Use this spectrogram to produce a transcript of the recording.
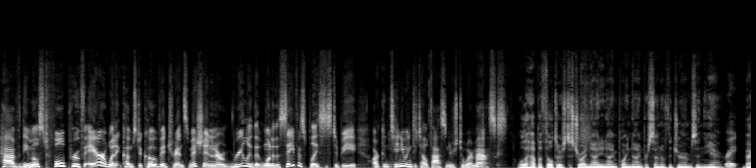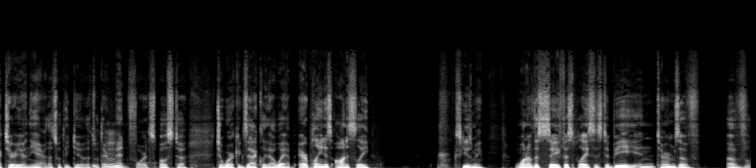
have the most foolproof air when it comes to COVID transmission and are really the, one of the safest places to be, are continuing to tell passengers to wear masks. Well, the HEPA filters destroy 99.9% of the germs in the air. Right. Bacteria in the air. That's what they do. That's what Mm-hmm. they're meant for. It's supposed to to work exactly that way. An airplane is honestly excuse me, one of the safest places to be in terms of of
